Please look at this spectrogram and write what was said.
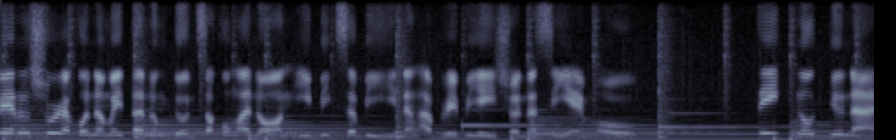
Pero sure ako na may tanong dun sa kung ano ang ibig sabihin ng abbreviation na CMO. Take note nyo na,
